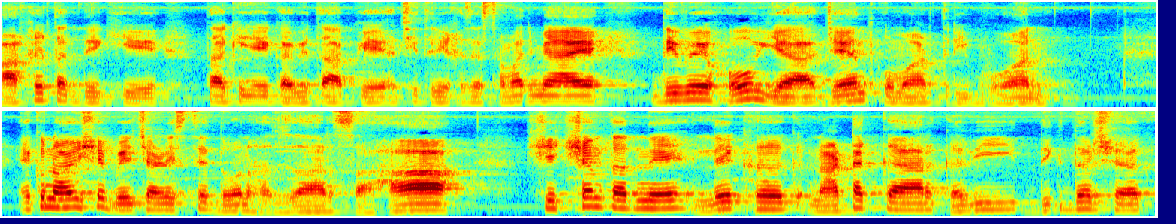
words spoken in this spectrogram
आखिर तक देखिए ताकि ये कविता आपके अच्छी तरीके से समझ में आए। दिवे हो या जयंत कुमार त्रिभुवन। एकोणावीसशे बेचाळीस ते दोन हज़ार सहा। शिक्षणतज्ज्ञ लेखक, नाटककार, कवी, दिग्दर्शक,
